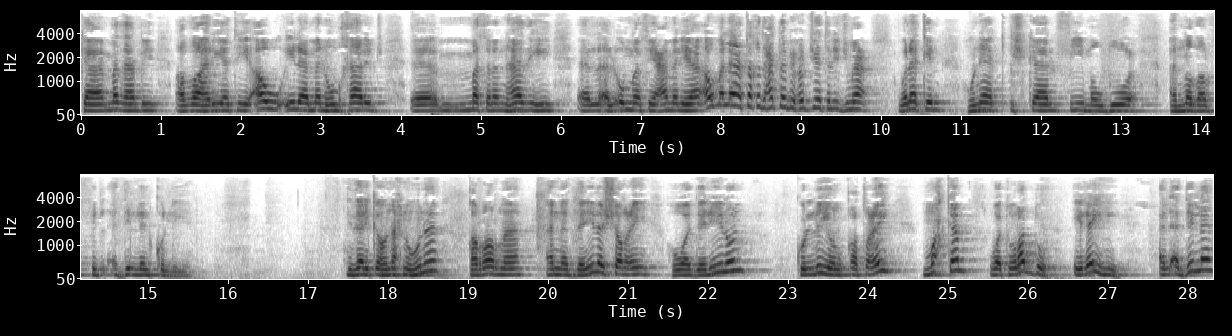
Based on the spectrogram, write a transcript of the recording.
كمذهب الظاهرية أو إلى من هم خارج آه، مثلا هذه الأمة في عملها أو من لا يعتقد حتى بحجية الإجماع. ولكن هناك إشكال في موضوع النظر في الأدلة الكلية. لذلك نحن هنا قررنا أن الدليل الشرعي هو دليل كلي قطعي محكم وترد إليه الأدلة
